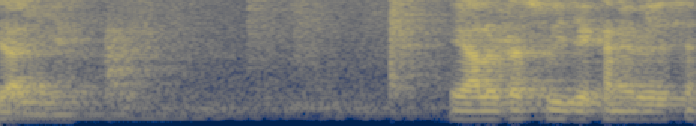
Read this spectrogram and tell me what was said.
জ্বালিয়ে। এই আলোটার সুইচ এখানে রয়েছে।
